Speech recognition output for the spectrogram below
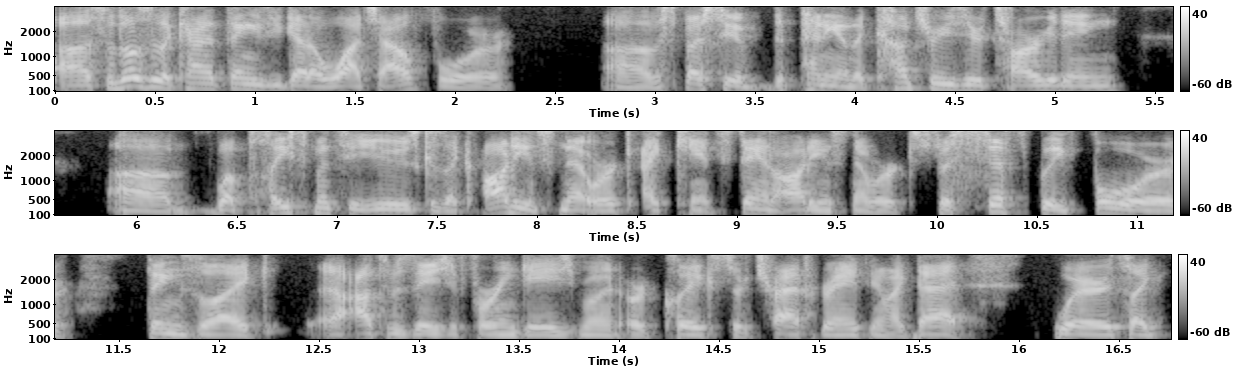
Uh, so those are the kind of things you got to watch out for, uh, especially if, depending on the countries you're targeting, um, what placements you use. Because like Audience Network, I can't stand Audience Network specifically for things like uh, optimization for engagement or clicks or traffic or anything like that, where it's like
